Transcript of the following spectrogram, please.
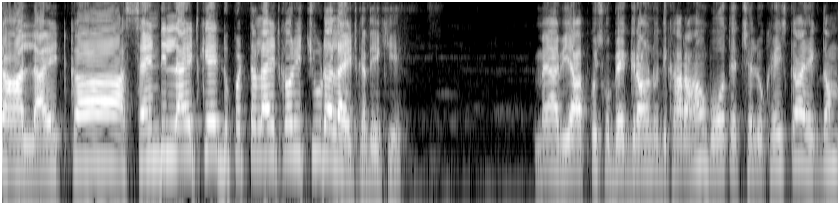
दुपट्टा लाइट का, सैंडल लाइट के, दुपट्टा लाइट का और ये चूड़ा लाइट का देखिए। मैं अभी आपको इसको बैकग्राउंड में दिखा रहा हूँ, बहुत अच्छा लुक है इसका, एकदम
